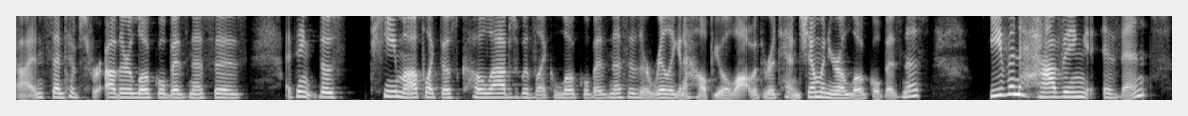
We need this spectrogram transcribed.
uh, incentives for other local businesses. I think those team up, like those collabs with like local businesses, are really going to help you a lot with retention when you're a local business. Even having events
